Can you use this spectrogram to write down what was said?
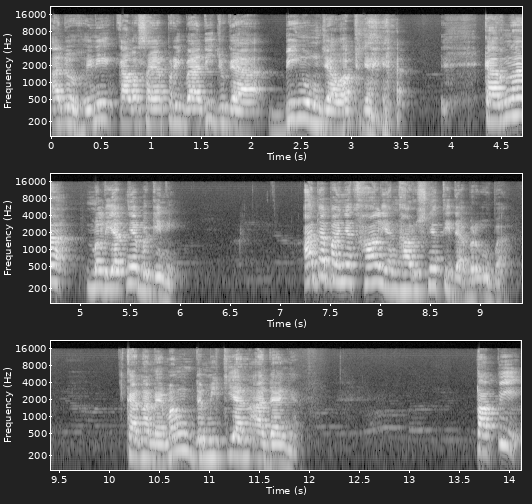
Aduh, ini kalau saya pribadi juga bingung jawabnya ya. Karena melihatnya begini. Ada banyak hal yang harusnya tidak berubah karena memang demikian adanya. Tapi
